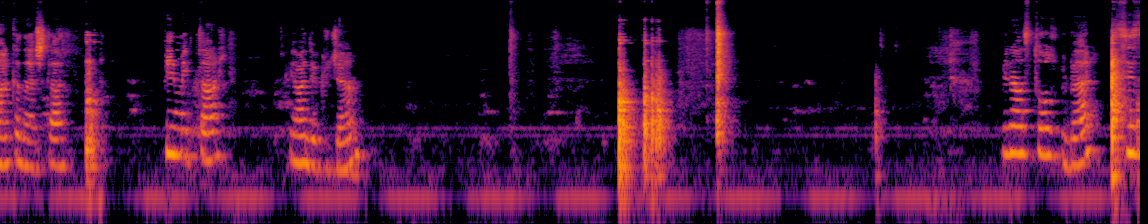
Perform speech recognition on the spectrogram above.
arkadaşlar bir miktar yağ dökeceğim. Biraz toz biber. Siz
